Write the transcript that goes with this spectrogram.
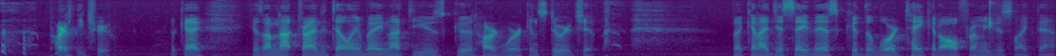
Partly true. Okay? Because I'm not trying to tell anybody not to use good hard work and stewardship. But can I just say this? Could the Lord take it all from you just like that?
